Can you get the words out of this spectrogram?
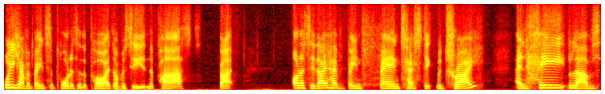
we haven't been supporters of the pies obviously in the past, but honestly, they have been fantastic with Trey, and he loves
